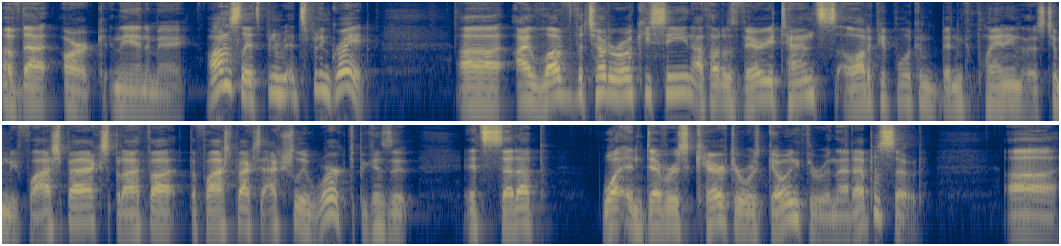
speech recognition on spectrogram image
of that arc in the anime. Honestly, it's been it's been great. Uh, I loved the Todoroki scene. I thought it was very tense. A lot of people have been complaining that there's too many flashbacks, but I thought the flashbacks actually worked because it it set up what Endeavor's character was going through in that episode. Uh,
